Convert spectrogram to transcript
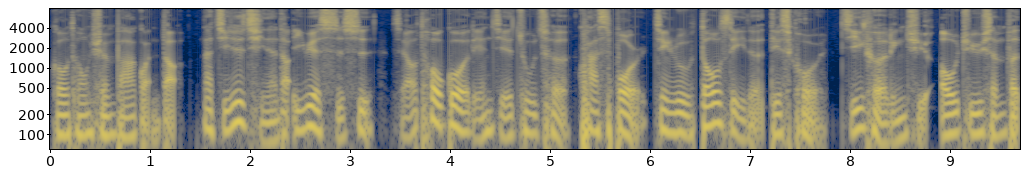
沟通宣发管道。那即日起呢，到一月十四，只要透过连结注册 Quasar 进入 Dosi 的 Discord，即可领取 OG 身份。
